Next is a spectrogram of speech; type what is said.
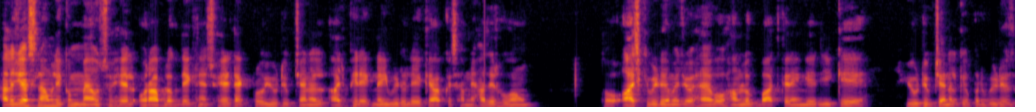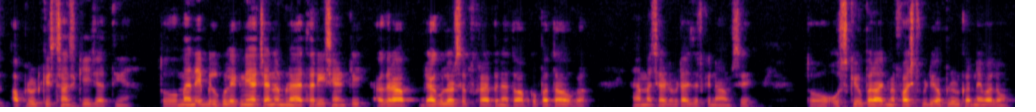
हेलो जी, अस्सलाम वालेकुम। मैं हूँ सुहेल और आप लोग देख रहे हैं Suhail tech pro YouTube channel. आज फिर एक नई वीडियो लेके आपके सामने हाजिर हुआ हूँ। तो आज की वीडियो में जो है वो हम लोग बात करेंगे जी कि यूट्यूब चैनल के ऊपर वीडियोस अपलोड किस तरह से की जाती हैं। तो मैंने बिल्कुल एक नया चैनल बनाया था रिसेंटली अगर आप रेगुलर सब्सक्राइबर हैं तो आपको पता होगा एम एस एडवर्टाइज़र के नाम से। तो उसके ऊपर आज मैं फ़र्स्ट वीडियो अपलोड करने वाला हूँ।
